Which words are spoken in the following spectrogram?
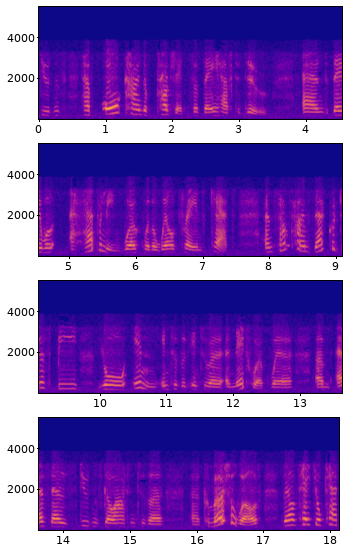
students have all kind of projects that they have to do and they will happily work with a well-trained cat. And sometimes that could just be your in into the into a, a network where, um, as those students go out into the uh, commercial world, they'll take your cat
